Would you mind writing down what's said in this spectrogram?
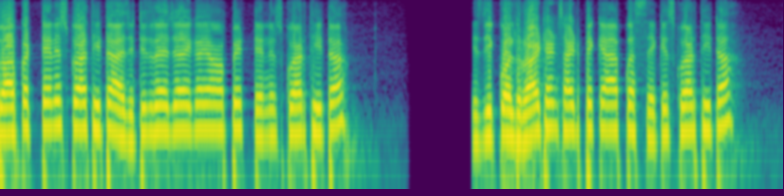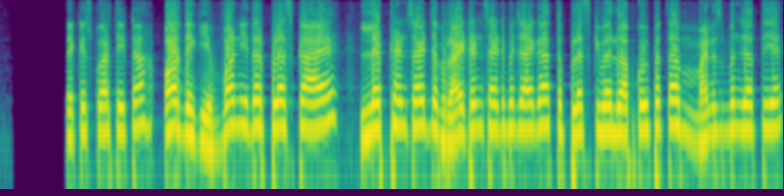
तो आपका tan square theta as it is रह जाएगा यहाँ पे tan square theta is equal to right hand पे क्या है आपका? Sec square theta sec square theta और देखिए वन इधर प्लस का है लेफ़्ट हैंड साइड जब राइट हैंड साइड में जाएगा तो प्लस की वैल्यू आपको भी पता है, माइनस बन जाती है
